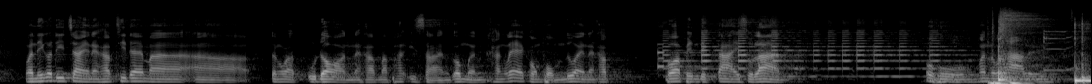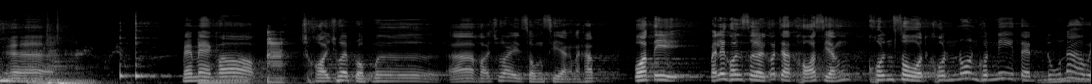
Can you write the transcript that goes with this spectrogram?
ๆวันนี้ก็ดีใจนะครับที่ได้มาอ่า จังหวัดอุดรนะครับ มาภาคอีสานก็เหมือนครั้งแรกของผมด้วยนะครับ เพราะว่าเป็นเด็กใต้สุราษฎร์โอ้โหมันโนทาเลยแม่แม่ก็คอยช่วยปรบมือเออคอยช่วยส่งเสียงนะครับปกติไปเล่นคอนเสิร์ตก็จะขอเสียงคนโสด คนโน่นคนนี่แต่ดูหน้าเว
